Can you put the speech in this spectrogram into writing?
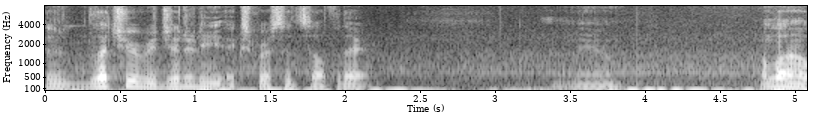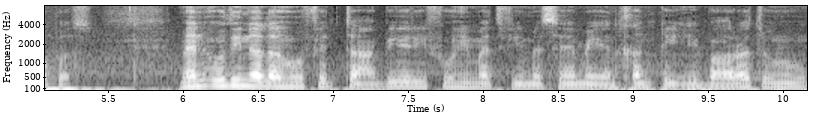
Let your rigidity express itself there. You know? Allah help us. من أذن له في التعبير فهمت في مسامع الخلق عبارته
